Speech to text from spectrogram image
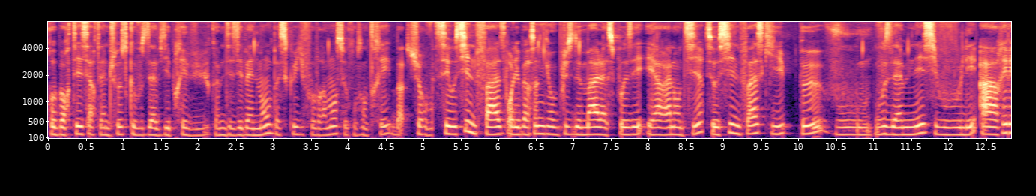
reporter certaines choses que vous aviez prévues, comme des événements, parce qu'il faut vraiment se concentrer bah, sur vous. C'est aussi une phase pour les personnes qui ont plus de mal à se poser et à ralentir. C'est aussi une phase qui peut vous, vous amener, si vous voulez, à réfléchir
